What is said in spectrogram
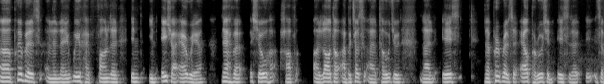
uh, previously, we have found that in, in Asia area, they have uh, show have a lot of, I've just uh, told you that is the previous air pollution is, is a,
